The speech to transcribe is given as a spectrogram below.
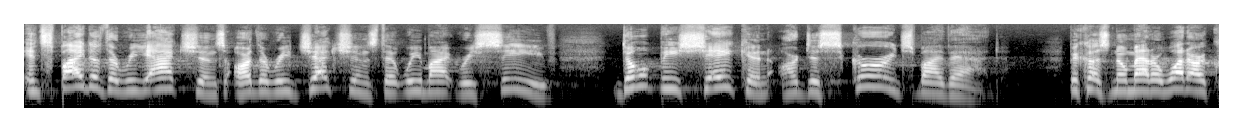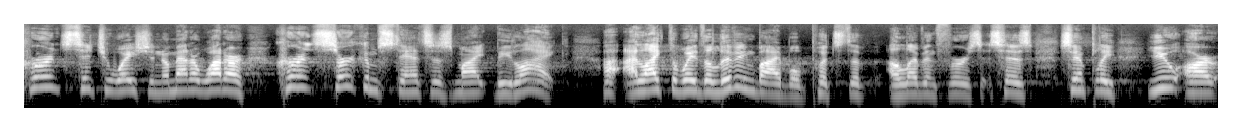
In spite of the reactions or the rejections that we might receive, don't be shaken or discouraged by that. Because no matter what our current situation, no matter what our current circumstances might be like, I like the way the Living Bible puts the 11th verse. It says simply, You are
